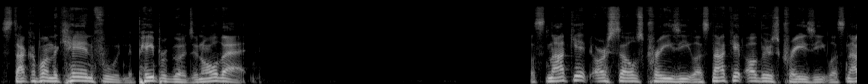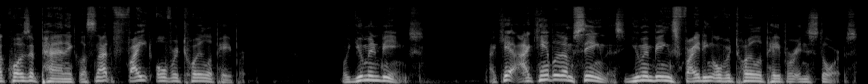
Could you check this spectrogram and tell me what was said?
stock up on the canned food and the paper goods and all that. Let's not get ourselves crazy. Let's not get others crazy. Let's not cause a panic. Let's not fight over toilet paper. We're human beings. I can't I can't believe I'm seeing this. Human beings fighting over toilet paper in stores.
